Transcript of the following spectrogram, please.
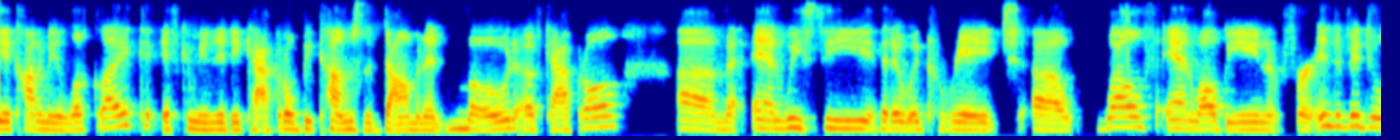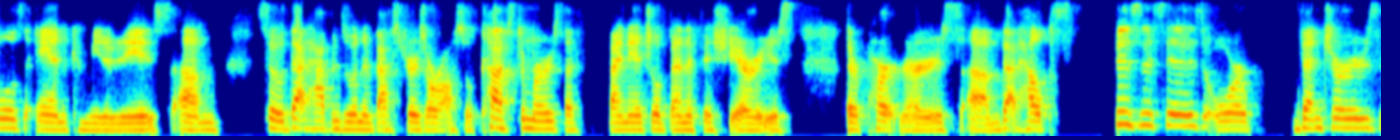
the economy look like if community capital becomes the dominant mode of capital? Um, and we see that it would create uh, wealth and well being for individuals and communities. Um, so that happens when investors are also customers, the financial beneficiaries, their partners. Um, that helps businesses or ventures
